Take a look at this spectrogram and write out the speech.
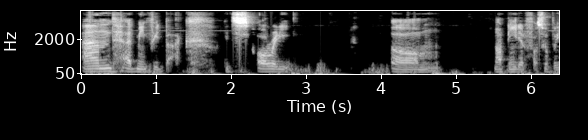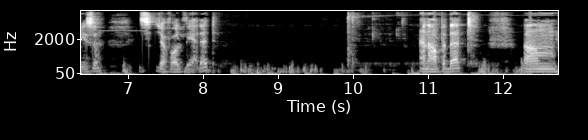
And admin feedback. It's already um, not needed for super user. It's defaultly added and after that um,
